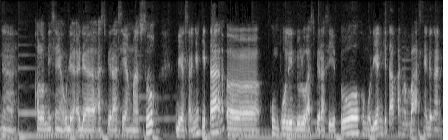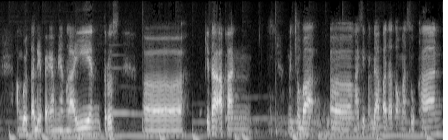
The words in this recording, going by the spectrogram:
Nah, kalau misalnya udah ada aspirasi yang masuk, biasanya kita uh, kumpulin dulu aspirasi itu, kemudian kita akan membahasnya dengan anggota DPM yang lain, terus uh, kita akan mencoba uh, ngasih pendapat atau masukan,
